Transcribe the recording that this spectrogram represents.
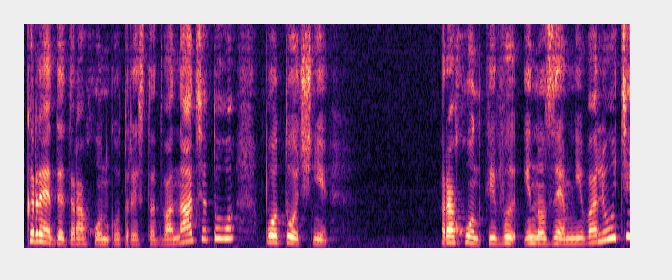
кредит рахунку 312-го, поточні рахунки в іноземній валюті.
